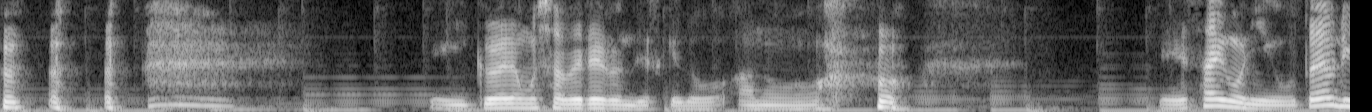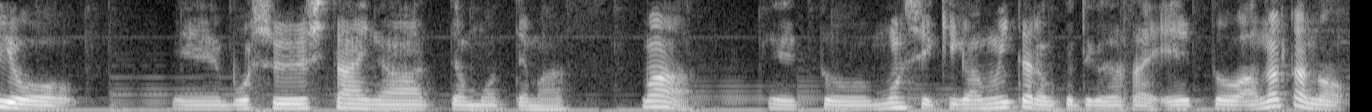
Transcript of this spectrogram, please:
いくらでも喋れるんですけど、あの、え最後にお便りを、えー募集したいなって思ってます。まあ、えっ、と、もし気が向いたら送ってください。えっ、と、あなたの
